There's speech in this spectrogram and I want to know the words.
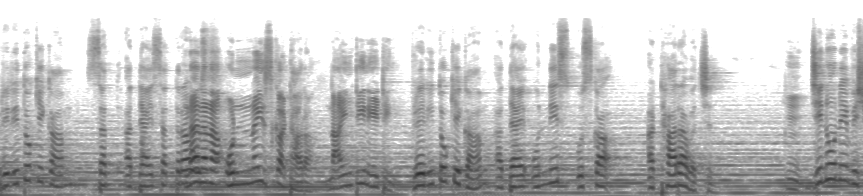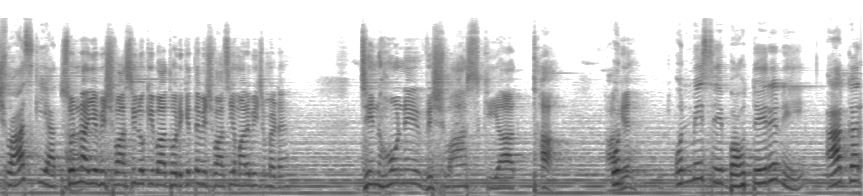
प्रेरितों के काम सत, अध्याय सत्रह ना ना ना उन्नीस का अठारह नाइनटीन एटीन। प्रेरितों के काम अध्याय उन्नीस उसका अठारह वचन। हम्म। जिन्होंने विश्वास किया था सुनना ये विश्वासी लोग की बात हो रही कितने विश्वासी हमारे बीच में बैठे जिन्होंने विश्वास किया था। आगे। उनमें से बहुतेरे ने आकर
